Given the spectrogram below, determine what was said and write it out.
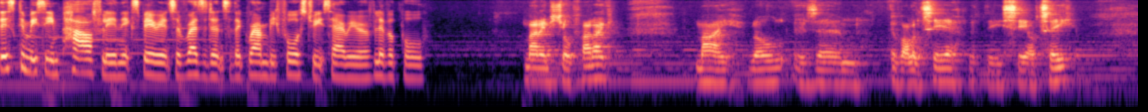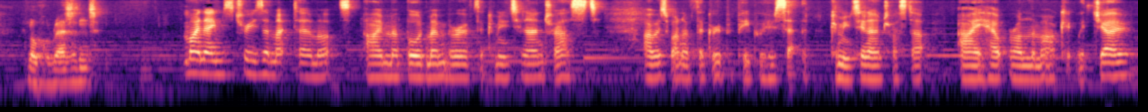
This can be seen powerfully in the experience of residents of the Granby Four Streets area of Liverpool. My name's Joe Farag. My role is um, a volunteer with the CLT, local resident. My name's Teresa McDermott. I'm a board member of the Community Land Trust. I was one of the group of people who set the Community Land Trust up. I help run the market with Joe,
